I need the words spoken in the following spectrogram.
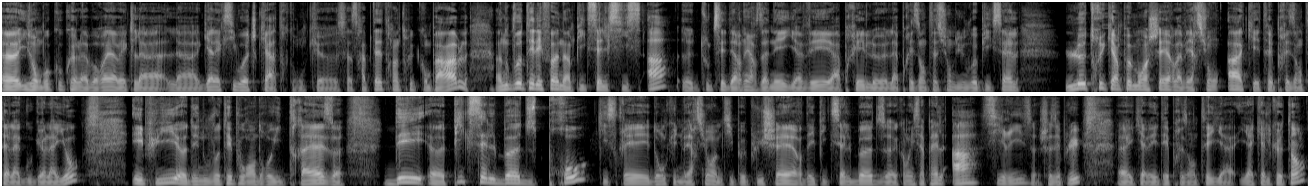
Euh, ils ont beaucoup collaboré avec la, la Galaxy Watch 4, donc euh, ça sera peut-être un truc comparable. Un nouveau téléphone, un Pixel 6a. Euh, toutes ces dernières années, il y avait, après le- la présentation du nouveau Pixel, le truc un peu moins cher, la version A qui était présentée à la Google I.O. Et puis des nouveautés pour Android 13, des Pixel Buds Pro, qui serait donc une version un petit peu plus chère des Pixel Buds, comment il s'appelle? A Series, je sais plus, qui avait été présenté il y a, il y a quelques temps.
